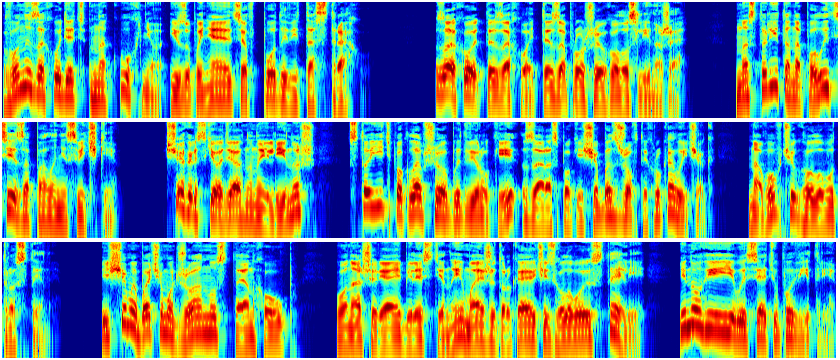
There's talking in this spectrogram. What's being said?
Вони заходять на кухню і зупиняються в подиві та страху. Заходьте, заходьте, запрошую голос ліножа. На столі та на полиці запалені свічки. Щегельський одягнений лінош стоїть, поклавши обидві руки, зараз поки що без жовтих рукавичок, на вовчик голову тростини. І ще ми бачимо Джоанну Стенхоуп. Вона ширяє біля стіни, майже торкаючись головою стелі, і ноги її висять у повітрі.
